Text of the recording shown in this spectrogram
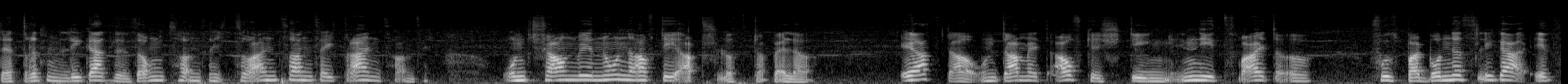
der dritten Liga Saison 2022-23. Und schauen wir nun auf die Abschlusstabelle. Erster und damit aufgestiegen in die zweite Fußball-Bundesliga ist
